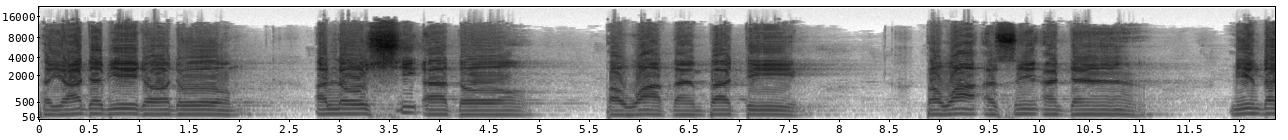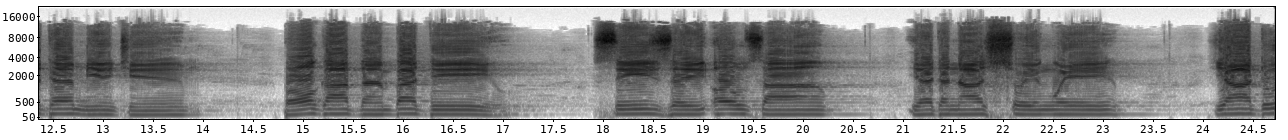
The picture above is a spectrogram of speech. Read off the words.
ဖရာတပည့်တော်တို့အလိုရှိအပ်သောဘဝတံပတ္တိဘဝအစဉ်အတန်မြင်တတ်တဲ့မြင်ခြင်းဘောဂတံပတ္တိစီစိန်ဥစ္စာ ယတနာရွှေငွေယာဒု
